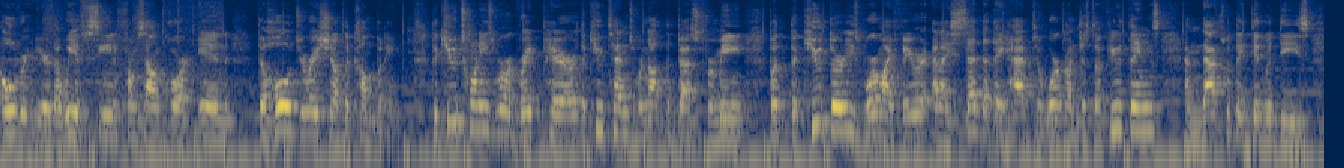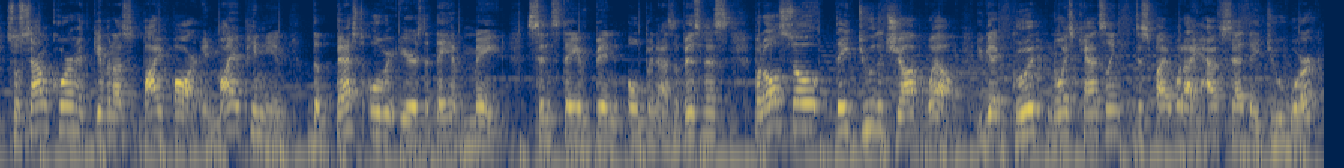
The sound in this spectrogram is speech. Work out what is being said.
over-ear that we have seen from Soundcore in the whole duration of the company. The Q20s were a great pair, the Q10s were not the best for me, but the Q30s were my favorite and I said that they had to work on just a few things and that's what they did with these. So Soundcore has given us by far, in my opinion, the best over-ears that they have made since they have been open as a business, but also they do the job well. You get good noise canceling despite what I have said, they do work.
